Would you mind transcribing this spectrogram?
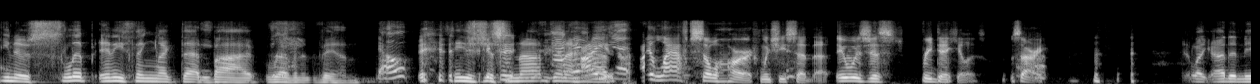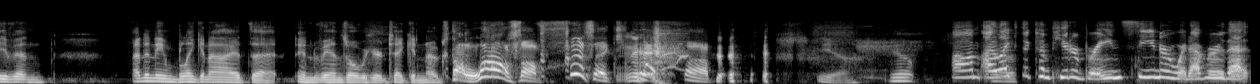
you know slip anything like that by revenant vin nope. he's just not gonna not have in. I laughed so hard when she said that. It was just ridiculous. Sorry. Like i didn't even i didn't even blink an eye at that and vin's over here taking notes the laws of physics Stop. yeah yeah Um, I like the computer brain scene or whatever that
